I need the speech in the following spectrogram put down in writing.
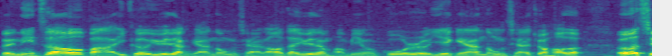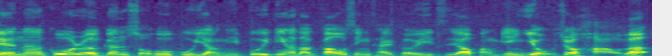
对你只要把一颗月亮给它弄起来，然后在月亮旁边有过热也给它弄起来就好了。而且呢，过热跟守护不一样，你不一定要到高星才可以，只要旁边有就好了。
